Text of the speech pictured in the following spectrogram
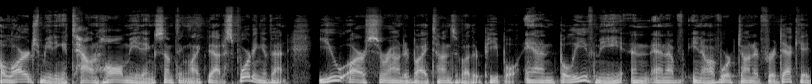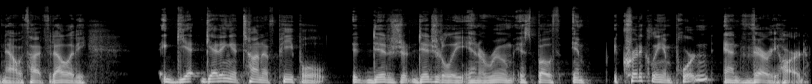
a large meeting, a town hall meeting, something like that, a sporting event, you are surrounded by tons of other people. And believe me, and, and I've, you know, I've worked on it for a decade now with high fidelity. Get, getting a ton of people dig- digitally in a room is both imp- critically important and very hard.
